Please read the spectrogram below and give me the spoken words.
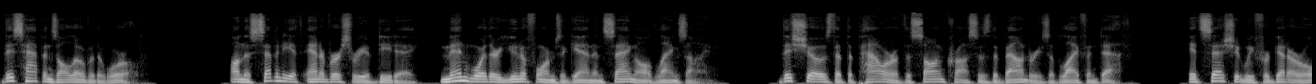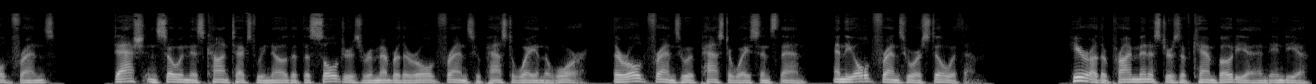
This happens all over the world. On the 70th anniversary of D Day, men wore their uniforms again and sang Auld Lang Syne. This shows that the power of the song crosses the boundaries of life and death. It says, Should we forget our old friends? Dash and so in this context we know that the soldiers remember their old friends who passed away in the war, their old friends who have passed away since then, and the old friends who are still with them. Here are the prime ministers of Cambodia and India,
